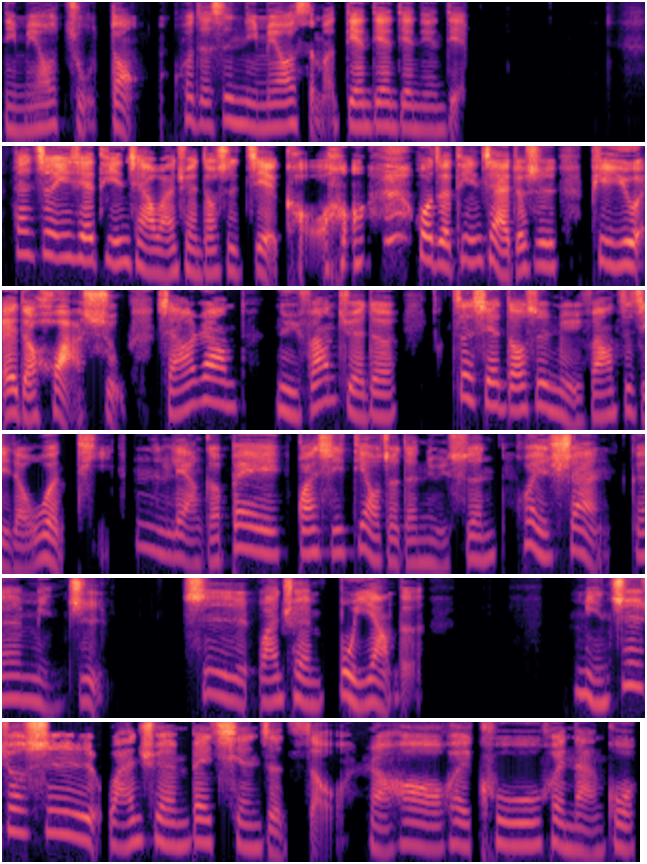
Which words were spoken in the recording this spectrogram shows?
你没有主动，或者是你没有什么点点点点点。”但这一些听起来完全都是借口，或者听起来就是 PUA 的话术，想要让女方觉得这些都是女方自己的问题。嗯，两个被关系吊着的女生，惠善跟敏智是完全不一样的。敏智就是完全被牵着走，然后会哭、会难过、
